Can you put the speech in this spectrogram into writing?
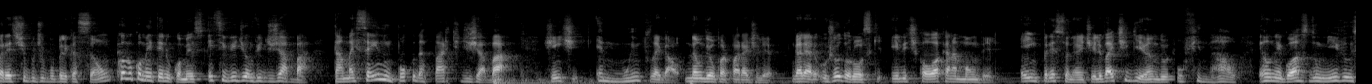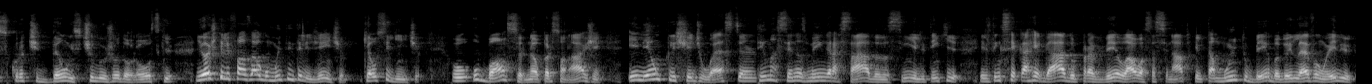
para esse tipo de publicação. Como eu comentei no começo, esse vídeo é um vídeo de jabá, tá? Mas saindo um pouco da parte de jabá, gente, é muito legal. Não deu para parar de ler. Galera, o Jodorowsky, ele te coloca na mão dele. É impressionante, ele vai te guiando. O final é um negócio do nível escrotidão estilo Jodorowsky. E eu acho que ele faz algo muito inteligente, que é o seguinte. O, o Bouncer, né, o personagem, ele é um clichê de western, tem umas cenas meio engraçadas, assim, ele tem que, ele tem que ser carregado para ver lá o assassinato, porque ele tá muito bêbado, e levam ele,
